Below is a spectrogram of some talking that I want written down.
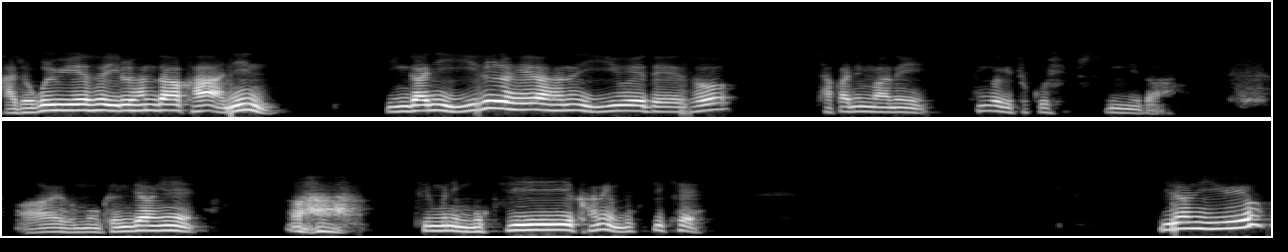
가족을 위해서 일을 한다가 아닌 인간이 일을 해야 하는 이유에 대해서 작가님만의 생각이 듣고 싶습니다. 아이고, 뭐 굉장히, 아, 질문이 묵직하네, 묵직해. 일하는 이유요?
